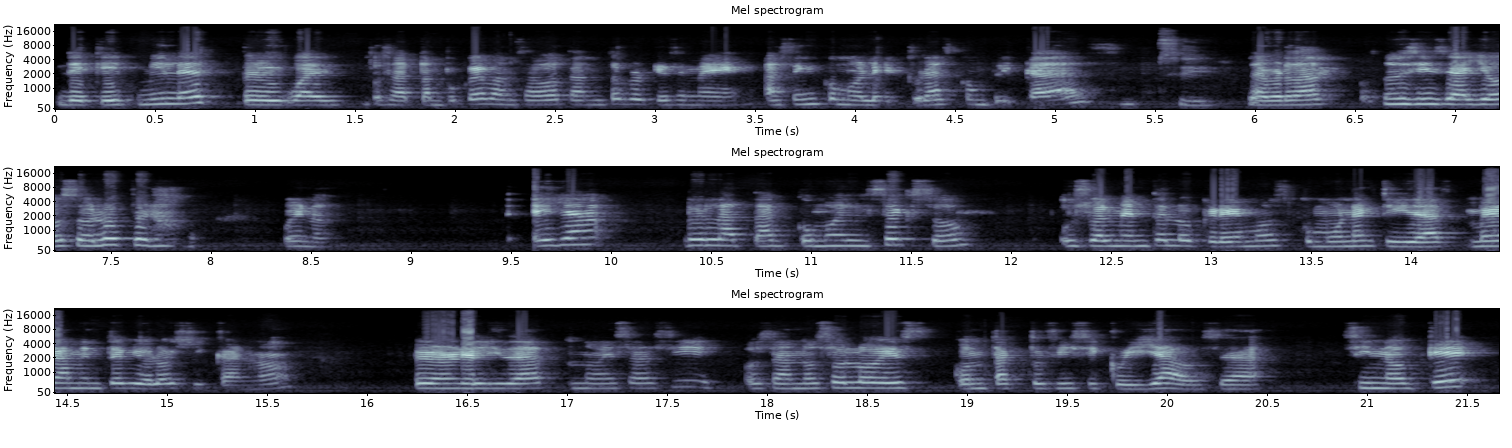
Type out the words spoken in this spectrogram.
de Kate Millett, pero igual, o sea, tampoco he avanzado tanto porque se me hacen como lecturas complicadas. Sí. La verdad, no sé si sea yo solo, pero bueno. Ella relata cómo el sexo usualmente lo creemos como una actividad meramente biológica, ¿no? pero en realidad no es así, o sea, no solo es contacto físico y ya, o sea, sino que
